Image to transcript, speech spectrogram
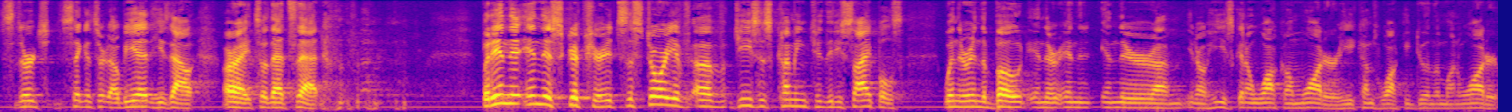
search, second search, I'll be it. He's out. All right, so that's that. but in, the, in this scripture, it's the story of, of Jesus coming to the disciples when they're in the boat and they're in, in their, um, you know, he's going to walk on water. He comes walking to them on water.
